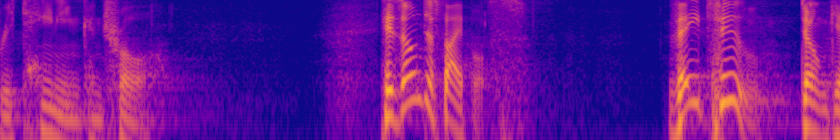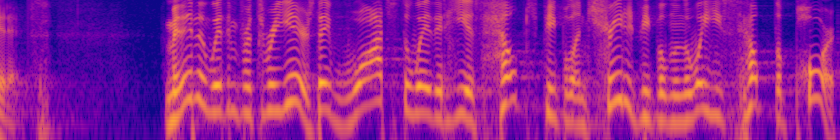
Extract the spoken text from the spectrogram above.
retaining control. His own disciples, they too don't get it. I mean, they've been with him for three years. They've watched the way that he has helped people and treated people and the way he's helped the poor.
